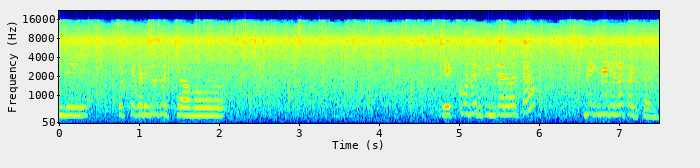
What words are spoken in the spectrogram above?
వస్తుంది. పుట్టగడుగులకు వచ్చాము. ఎక్కువ దొరికిన తర్వాత మీకు వీడియోలో పెడతాను.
